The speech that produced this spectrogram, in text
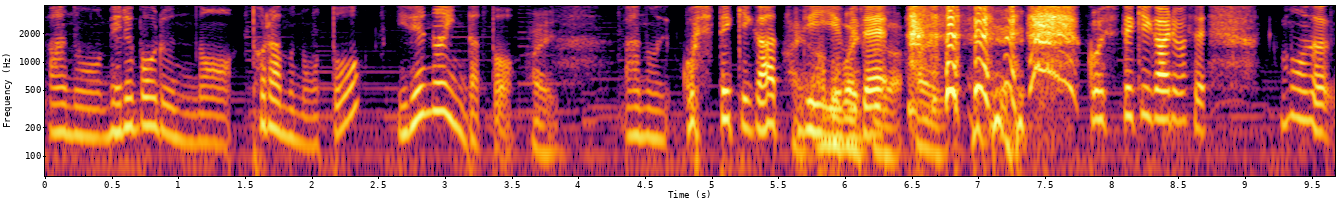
あのメルボルンのトラムの音入れないんだと。はいあのご指摘が DM で、はい、ご指摘がありましてもう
